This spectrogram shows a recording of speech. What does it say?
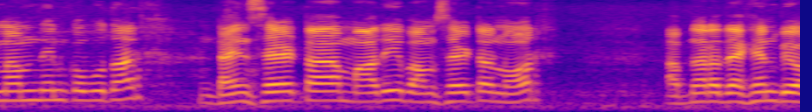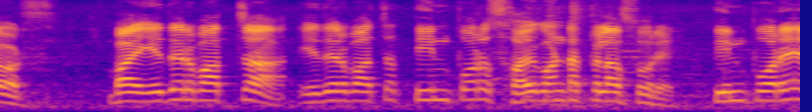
ইমামদিন কবুতার, ডাইন সাইডটা মাদি, বাম সাইডটা নর। আপনারা দেখেন ভিওর্স বা এদের বাচ্চা এদের বাচ্চা তিন পরে ছয় ঘণ্টা প্লাস ওরে তিন পরে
